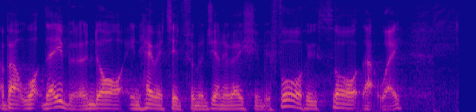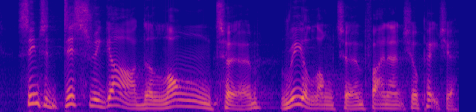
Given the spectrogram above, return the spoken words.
about what they've earned or inherited from a generation before who thought that way, seem to disregard the long term, real long term financial picture.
